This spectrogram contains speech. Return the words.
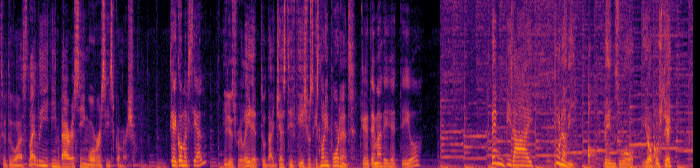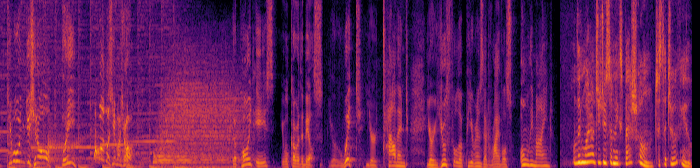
to do a slightly embarrassing overseas commercial. ¿Qué comercial? It is related to digestive issues. It's not important. ¿Qué temas digestivos? Benbidai Punami. Benzuo Yokoshite. Kibun Gishino Tori ンゾをよこして自分自身を取り戻しましょう The point is, it will cover the bills. Your wit, your talent, your youthful appearance that rivals only mine. Well, then why don't you do something special? Just the two of you.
